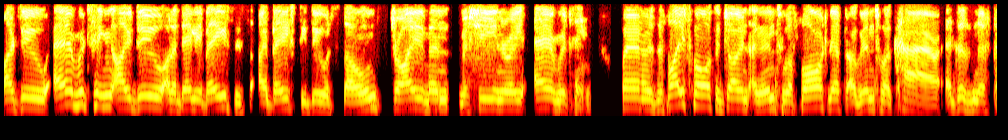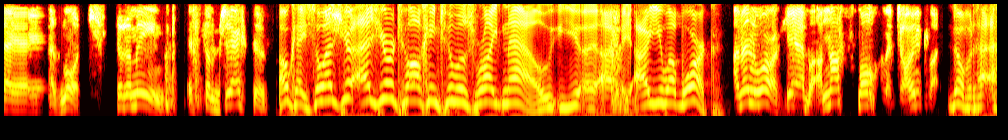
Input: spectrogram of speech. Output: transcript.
I do everything I do on a daily basis. I basically do with stones, driving, machinery, everything. Whereas if I smoke a joint and into a forklift or into a car, it doesn't affect as much. Do you know what I mean? It's subjective. Okay, so as you're as you're talking to us right now, you, uh, are you at work? I'm in work, yeah, but I'm not smoking a joint. Like, No, but ha-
